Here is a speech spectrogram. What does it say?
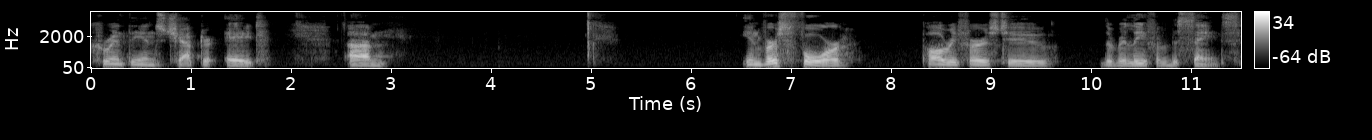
Corinthians chapter 8. Um, in verse 4, Paul refers to the relief of the saints.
